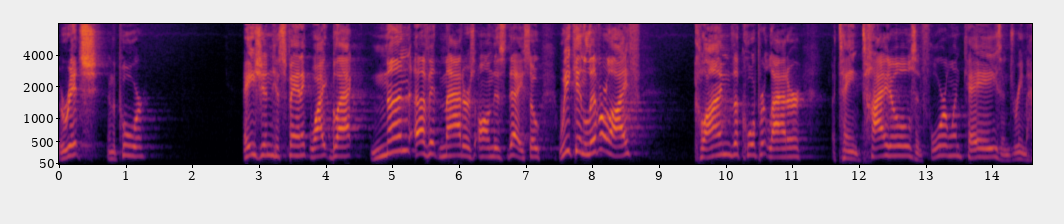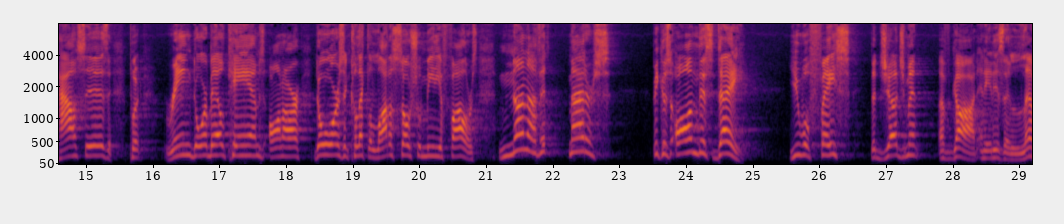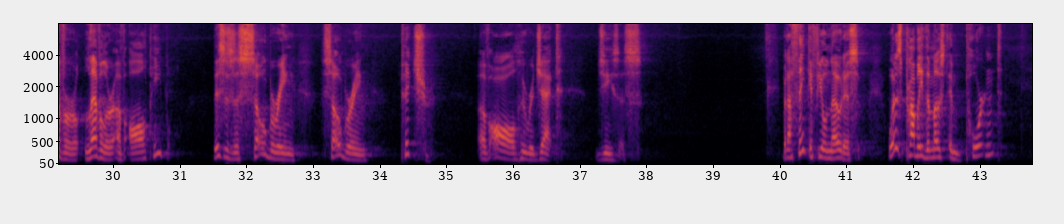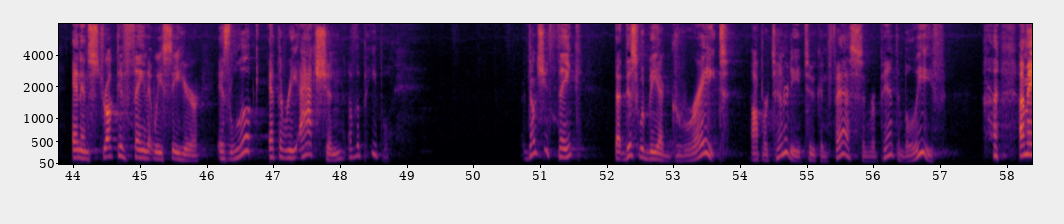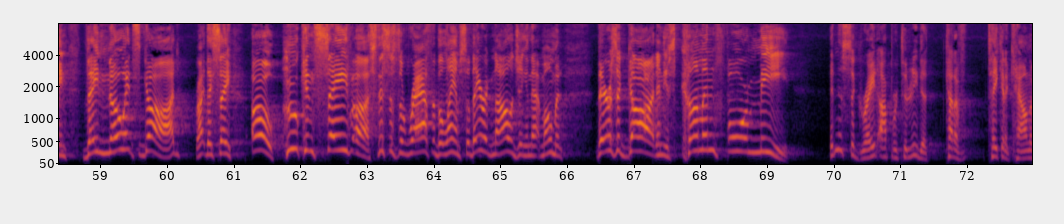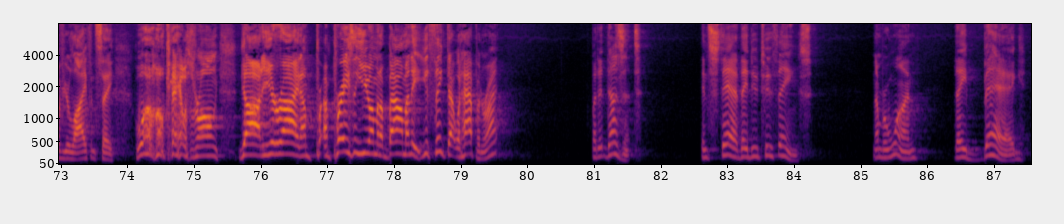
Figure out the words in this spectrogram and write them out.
the rich, and the poor, Asian, Hispanic, white, black, none of it matters on this day. So we can live our life, climb the corporate ladder, attain titles and 401ks and dream houses, put ring doorbell cams on our doors and collect a lot of social media followers. None of it matters because on this day, you will face the judgment of God, and it is a lever, leveler of all people. This is a sobering, sobering picture of all who reject Jesus. But I think if you'll notice, What is probably the most important and instructive thing that we see here is look at the reaction of the people. Don't you think that this would be a great opportunity to confess and repent and believe? I mean, they know it's God, right? They say, Oh, who can save us? This is the wrath of the Lamb. So they are acknowledging in that moment, there's a God and He's coming for me. Isn't this a great opportunity to kind of take an account of your life and say, Whoa, okay, I was wrong. God, you're right. I'm, I'm praising you. I'm going to bow my knee. You think that would happen, right? But it doesn't. Instead, they do two things. Number one, they beg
